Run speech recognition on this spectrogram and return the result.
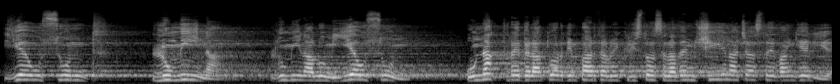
eu sunt lumina, lumina lumii, eu sunt. Un act revelator din partea lui Hristos să-l avem și în această Evanghelie.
